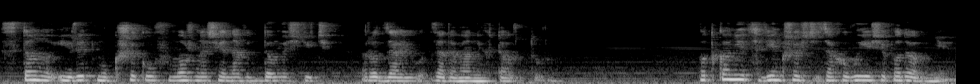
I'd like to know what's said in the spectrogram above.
z tonu i rytmu krzyków można się nawet domyślić rodzaju zadawanych tortur. Pod koniec większość zachowuje się podobnie.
